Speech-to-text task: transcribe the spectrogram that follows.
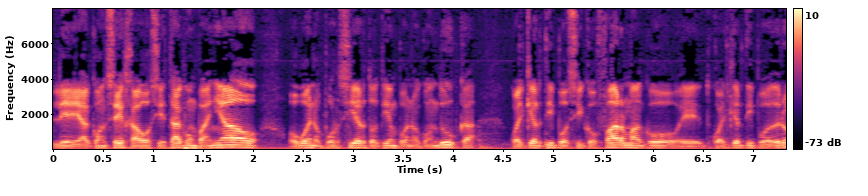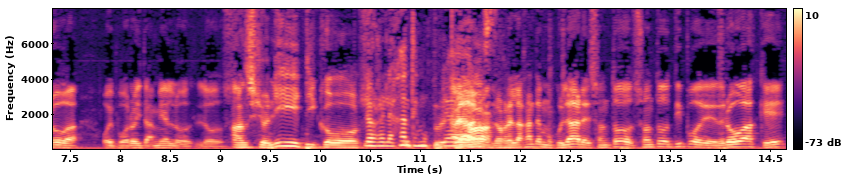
le aconseja o si está acompañado o bueno, por cierto tiempo no conduzca, cualquier tipo de psicofármaco, eh, cualquier tipo de droga, hoy por hoy también los... los Ansiolíticos. Los relajantes musculares. Claro, los relajantes musculares son todo, son todo tipo de drogas que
